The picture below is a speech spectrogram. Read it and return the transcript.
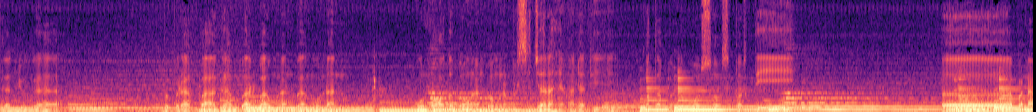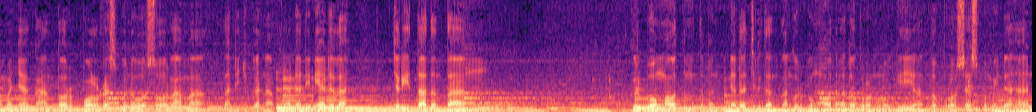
Dan juga beberapa gambar bangunan-bangunan kuno atau bangunan-bangunan bersejarah yang ada di kota Bondowoso. Seperti eh, apa namanya kantor Polres Bondowoso lama. Tadi juga nampak. Dan ini adalah cerita tentang gerbong maut teman-teman. Ini adalah cerita tentang gerbong maut atau kronologi atau proses pemindahan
